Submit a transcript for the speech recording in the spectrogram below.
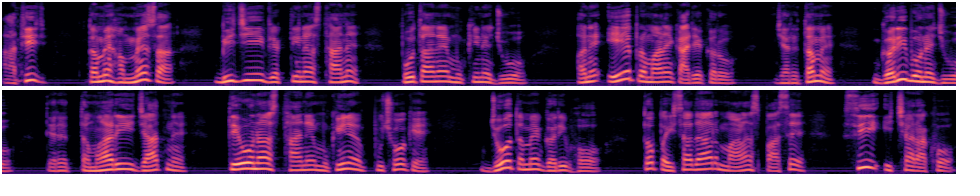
આથી જ તમે હંમેશા બીજી વ્યક્તિના સ્થાને પોતાને મૂકીને જુઓ અને એ પ્રમાણે કાર્ય કરો. જ્યારે તમે ગરીબોને જુઓ, ત્યારે તમારી જાતને તેઓના સ્થાને મૂકીને પૂછો કે, જો તમે ગરીબ હો તો પૈસાદાર માણસ પાસે સી ઈચ્છા રાખો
